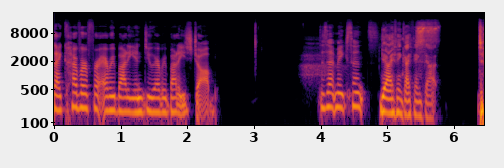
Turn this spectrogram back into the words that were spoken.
I cover for everybody and do everybody's job. Does that make sense? Yeah, I think I think that.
